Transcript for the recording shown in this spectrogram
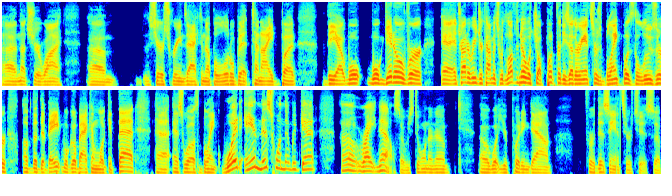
Uh, I'm not sure why. Um, the share screen's acting up a little bit tonight, but the uh, we'll we'll get over and try to read your comments. We'd love to know what y'all put for these other answers. Blank was the loser of the debate. We'll go back and look at that uh, as well as blank would and this one that we've got uh, right now. So we still want to know uh, what you're putting down for this answer too. So,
